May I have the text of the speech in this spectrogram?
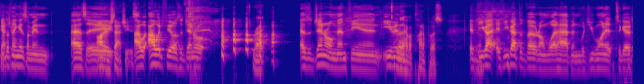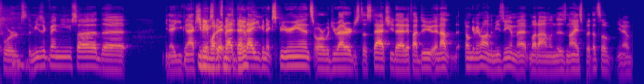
but gotcha. the thing is, I mean, as a Otter statues. I, w- I would feel as a general, Right. as a general Memphian, I'd even rather have a platypus. If you got if you got the vote on what happened, would you want it to go towards the music venue side that you know you can actually you mean what it's meant that, to that, do? that you can experience, or would you rather just a statue that if I do and I don't get me wrong, the museum at Mud Island is nice, but that's a you know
